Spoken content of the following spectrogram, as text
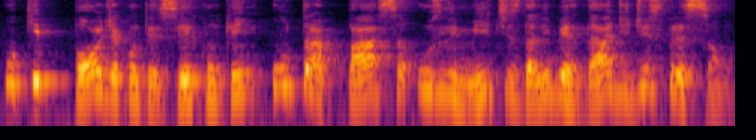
o que pode acontecer com quem ultrapassa os limites da liberdade de expressão?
